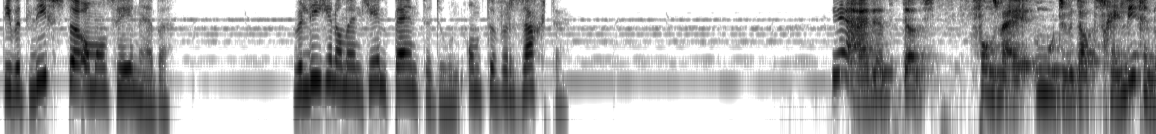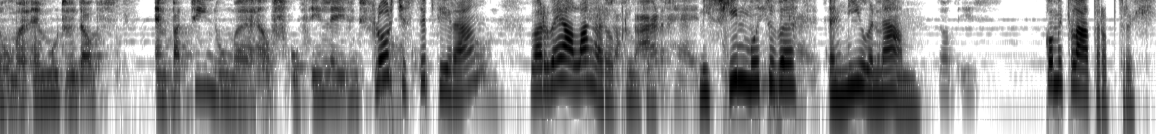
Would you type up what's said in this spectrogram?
die we het liefste om ons heen hebben. We liegen om hen geen pijn te doen, om te verzachten. Ja, dat, dat, volgens mij moeten we dat geen liegen noemen. En moeten we dat empathie noemen of, of inlevingsvermogen. Floortje stipt hier aan waar wij al langer op roepen. Misschien moeten we een nieuwe naam. Dat is Kom ik later op terug.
